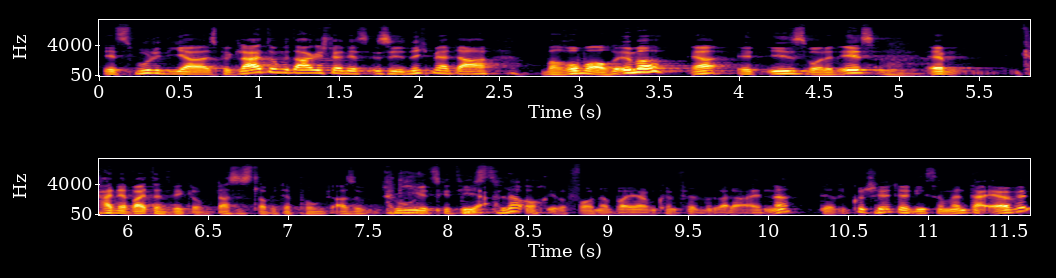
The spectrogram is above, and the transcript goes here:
Jetzt wurde die ja als Begleitung dargestellt, jetzt ist sie nicht mehr da. Warum auch immer. Ja, it is what it is. Ähm, keine Weiterentwicklung, das ist, glaube ich, der Punkt. Also True jetzt geteased. Die alle auch ihre Frauen dabei haben können, fällt mir gerade ein, ne? Der Ricochet, der Samantha Erwin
